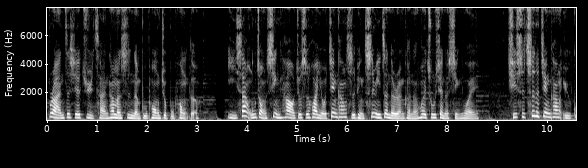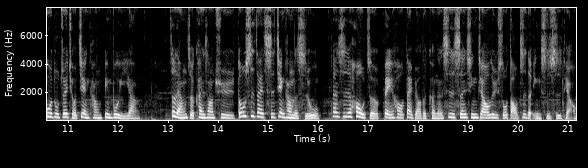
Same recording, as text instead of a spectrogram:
不然这些聚餐他们是能不碰就不碰的。以上五种信号就是患有健康食品痴迷症的人可能会出现的行为。其实吃的健康与过度追求健康并不一样，这两者看上去都是在吃健康的食物，但是后者背后代表的可能是身心焦虑所导致的饮食失调。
